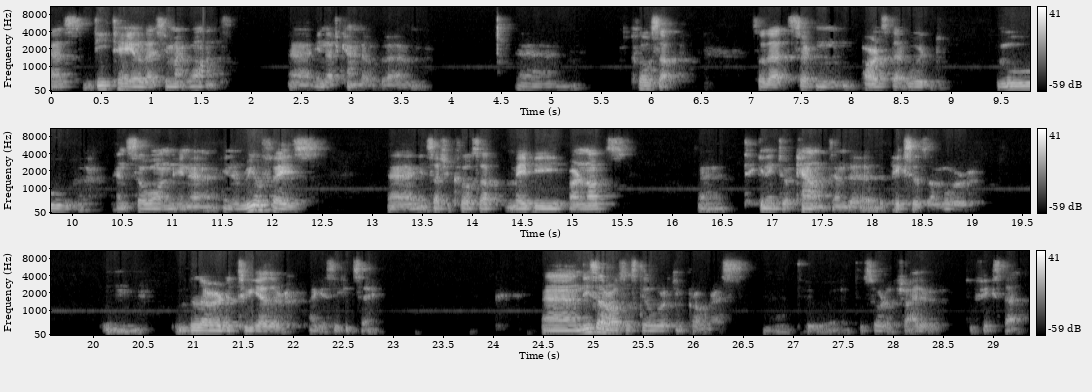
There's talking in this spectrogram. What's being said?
as detailed as you might want uh, in that kind of um, um, close-up. So that certain parts that would move and so on in a, in a real phase uh, in such a close-up maybe are not uh, taken into account and the, the pixels are more um, blurred together, I guess you could say. And these are also still work in progress to, to sort of try to, to fix that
